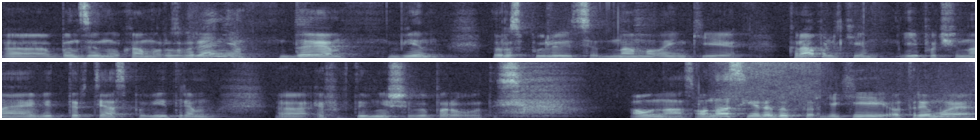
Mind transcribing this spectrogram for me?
е, бензину камеру згоряння, де він розпилюється на маленькі крапельки і починає від тертя з повітрям е, ефективніше випаровуватися. А у нас? У нас є редуктор, який отримує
